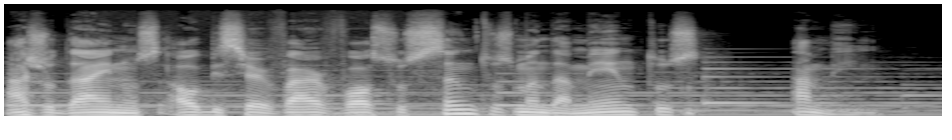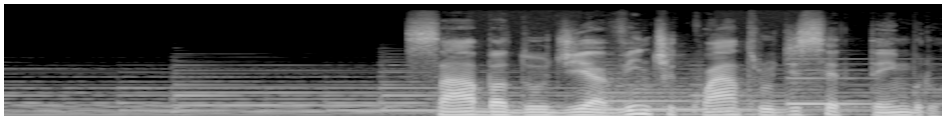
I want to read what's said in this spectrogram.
Ajudai-nos a observar vossos santos mandamentos. Amém. Sábado, dia 24 de setembro.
